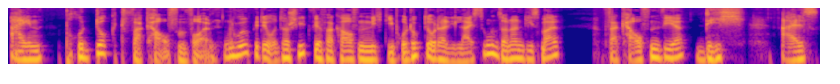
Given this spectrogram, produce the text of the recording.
ein Produkt verkaufen wollen. Nur mit dem Unterschied, wir verkaufen nicht die Produkte oder die Leistungen, sondern diesmal verkaufen wir dich als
